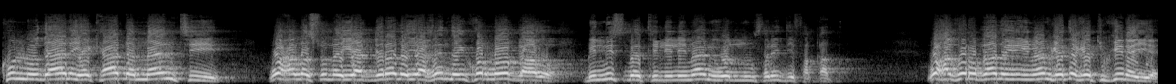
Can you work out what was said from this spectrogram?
Kullu daalika kaa dhammaantii waxaa la sunneeyaa qirada iyo akhrinta in kor loo qaado binisbati lilimaami walmunfaridi faqad. Waxaa kor u qaadaya imaamka dadka tukinaya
